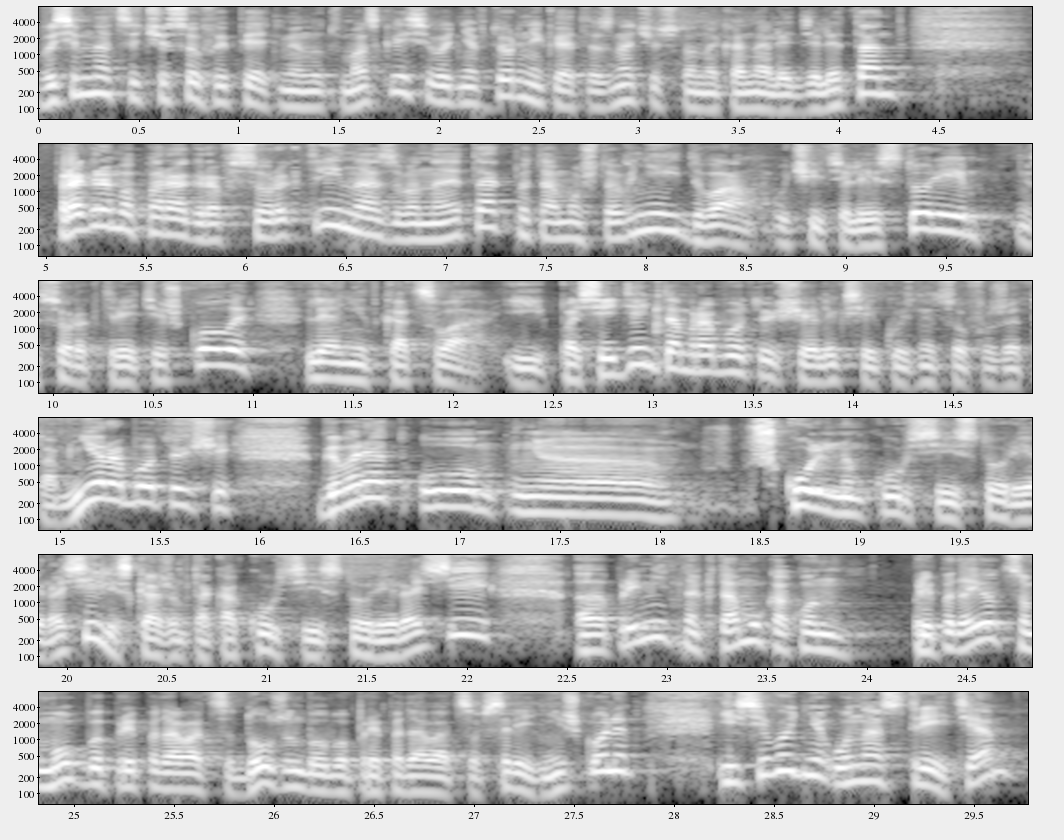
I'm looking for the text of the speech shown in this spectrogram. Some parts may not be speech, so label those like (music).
18 часов и 5 минут в Москве. Сегодня вторник, а это значит, что на канале «Дилетант» Программа «Параграф 43» названная так, потому что в ней два учителя истории 43-й школы, Леонид Кацва и по сей день там работающий, Алексей Кузнецов уже там не работающий, говорят о э, школьном курсе истории России, или, скажем так, о курсе истории России, э, применительно к тому, как он преподается, мог бы преподаваться, должен был бы преподаваться в средней школе. И сегодня у нас третья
